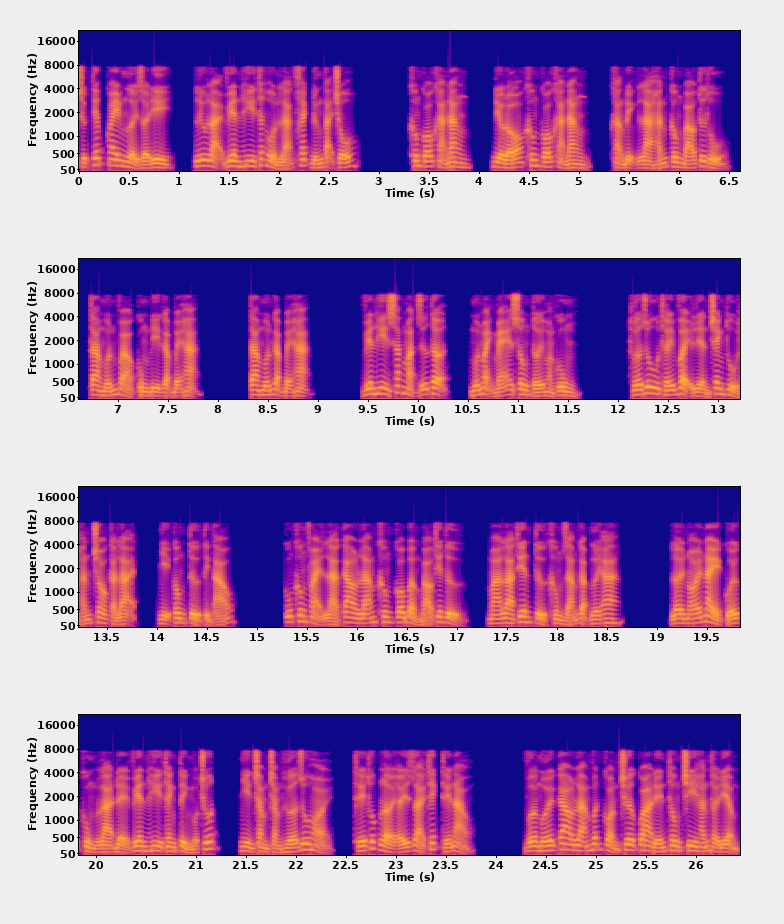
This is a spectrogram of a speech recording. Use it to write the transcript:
trực tiếp quay người rời đi, lưu lại viên hy thất hồn lạc phách đứng tại chỗ không có khả năng, điều đó không có khả năng, khẳng định là hắn công báo tư thủ, ta muốn vào cung đi gặp bệ hạ. Ta muốn gặp bệ hạ. Viên hy sắc mặt dữ tợn, muốn mạnh mẽ xông tới hoàng cung. Hứa du thấy vậy liền tranh thủ hắn cho cả lại, nhị công tử tỉnh táo. Cũng không phải là cao lãm không có bẩm báo thiên tử, mà là thiên tử không dám gặp người a. Lời nói này cuối cùng là để viên hy thanh tỉnh một chút, nhìn chằm chằm hứa du hỏi, thế thúc lời ấy giải thích thế nào? Vừa mới cao lãm vẫn còn chưa qua đến thông chi hắn thời điểm,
